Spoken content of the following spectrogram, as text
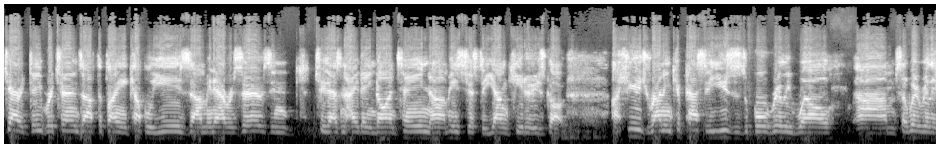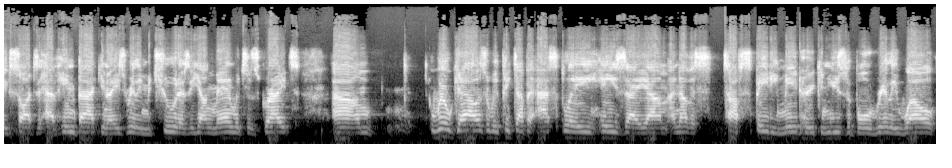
Jared Deep returns after playing a couple of years in our reserves in 2018-19. he's just a young kid who's got a huge running capacity, uses the ball really well. Um, so we're really excited to have him back. You know, he's really matured as a young man, which is great. Um, Will Gowers, we picked up at Aspley, he's a um, another tough, speedy mid who can use the ball really well.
